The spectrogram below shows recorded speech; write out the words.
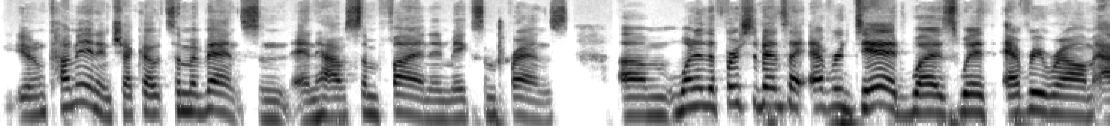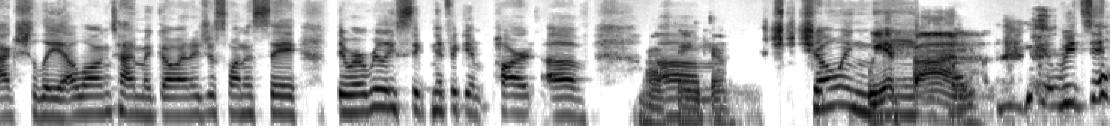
you know come in and check out some events and, and have some fun and make some friends. Um, one of the first events i ever did was with EveryRealm actually a long time ago and i just want to say they were a really significant part of oh, um, showing we me had fun. what, we did.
